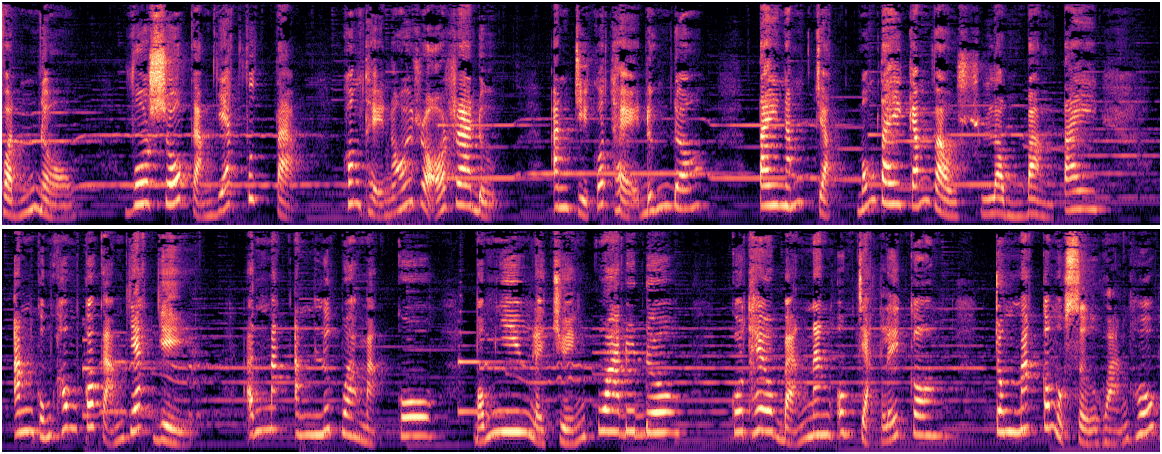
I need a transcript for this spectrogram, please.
phẫn nộ, vô số cảm giác phức tạp, không thể nói rõ ra được. Anh chỉ có thể đứng đó, tay nắm chặt, móng tay cắm vào lòng bàn tay. Anh cũng không có cảm giác gì. Ánh mắt anh lướt qua mặt cô, bỗng nhiên lại chuyển qua đô đô. Cô theo bản năng ôm chặt lấy con, trong mắt có một sự hoảng hốt,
